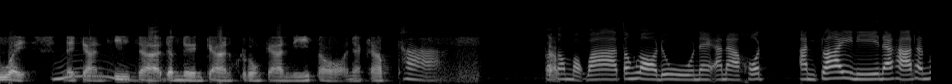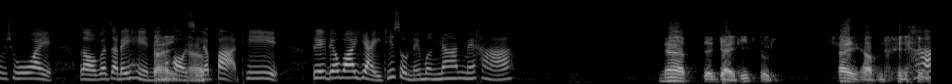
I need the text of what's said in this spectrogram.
ด้วย อืมในการที่จะดำเนินการโครงการนี้ต่อนะครับ ค่ะครัก็บต้องบอกว่าต้องรอดูในอนาคต อันใกล้นี้นะคะ ท่านผู้ช่วยเราก็จะได้เห็นใช่หอครับศิลปะที่เรียกได้ว่าใหญ่ที่สุดในเมืองน่านไหมคะ น่าจะใหญ่ที่สุดใช่ครับ ในค่ะ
